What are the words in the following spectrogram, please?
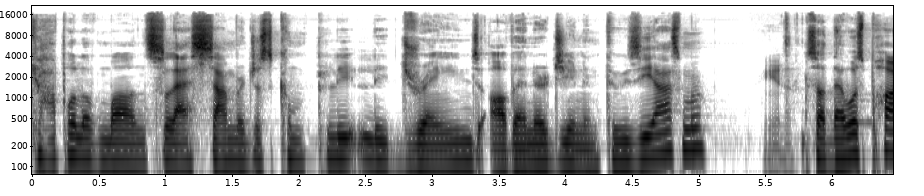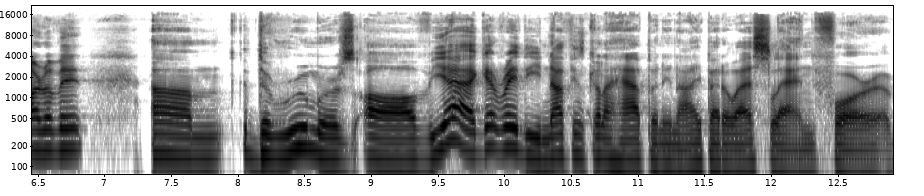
couple of months last summer just completely drained of energy and enthusiasm. Yeah. So that was part of it. Um, the rumors of yeah, get ready, nothing's gonna happen in iPad OS land for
